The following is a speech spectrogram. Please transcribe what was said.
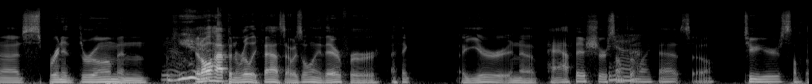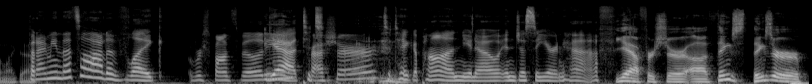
uh, sprinted through them, and it all happened really fast. I was only there for I think a year and a half ish or something Yeah. like that. So two years, something like that. But I mean, that's a lot of like Responsibility, Yeah, to- pressure. to take upon, you know, in just a year and a half. Yeah, for sure. Uh, things things are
